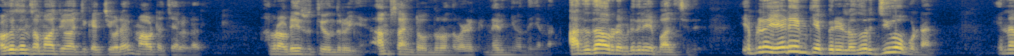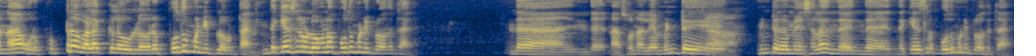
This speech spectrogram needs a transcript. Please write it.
பகுஜன் சமாஜ்வாதி கட்சியோட மாவட்ட செயலாளர். அப்புறம் அப்படியே சுற்றி வந்துடுவீங்க ஆம்சாங்கிட்ட வந்துடும் அந்த வழக்கு நெருங்கி வந்தீங்கன்னா. அதுதான் அவரோட விடுதலையை பாதிச்சுது. எப்படின்னா ஏடிஎம்கே பீரியடில் வந்து ஒரு ஜீவோ போட்டாங்க. என்னென்னா ஒரு குற்ற வழக்கில் உள்ளவரை பொது மன்னிப்பில் விட்டாங்க. இந்த கேஸில் உள்ளவங்களாம் பொது மன்னிப்பில் வந்துட்டாங்க. இந்த இந்த நான் சொன்னேன் இல்லையா மின்ட்டு மின்ட்டு ரமேஷ் எல்லாம் இந்த இந்த இந்த கேஸில் பொது மன்னிப்பில் வந்துட்டாங்க.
